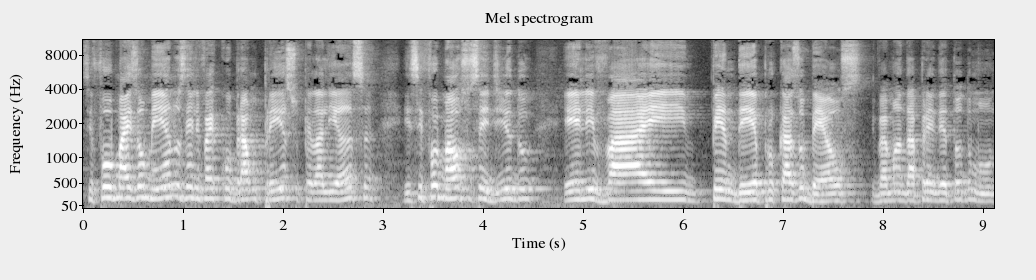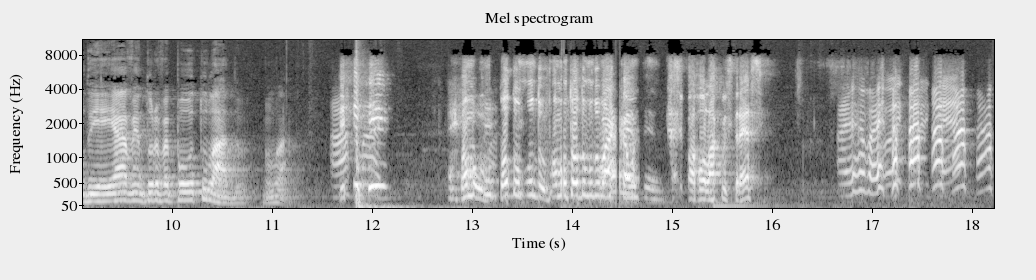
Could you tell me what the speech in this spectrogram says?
se for mais ou menos, ele vai cobrar um preço pela aliança. E se for mal sucedido, ele vai pender pro caso Bells e vai mandar prender todo mundo. E aí a aventura vai pro outro lado. Vamos lá. Ah, Vamos todo mundo, vamos todo mundo marcar um estresse pra rolar com estresse. Aí vai. É é?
